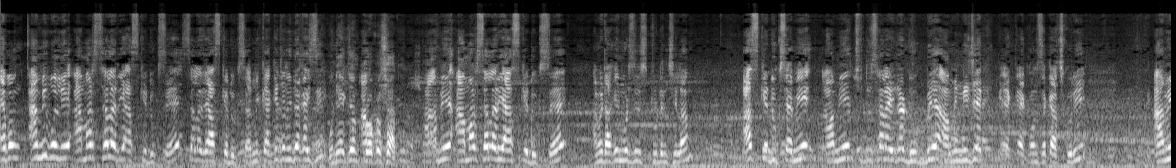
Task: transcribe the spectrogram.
এবং আমি বলি আমার স্যালারি আজকে ঢুকছে স্যালারি আজকে ঢুকছে। আমি কাকে জানি দেখাইছি? উনি একজন প্রফেসর আমি আমার স্যালারি আজকে ঢুকছে। আমি ঢাকা ইউনিভার্সিটির স্টুডেন্ট ছিলাম। আজকে ঢুকছে আমি আমি শুধু স্যালারিটা ঢুকবে আমি নিজে অ্যাকাউন্টসে কাজ করি। আমি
